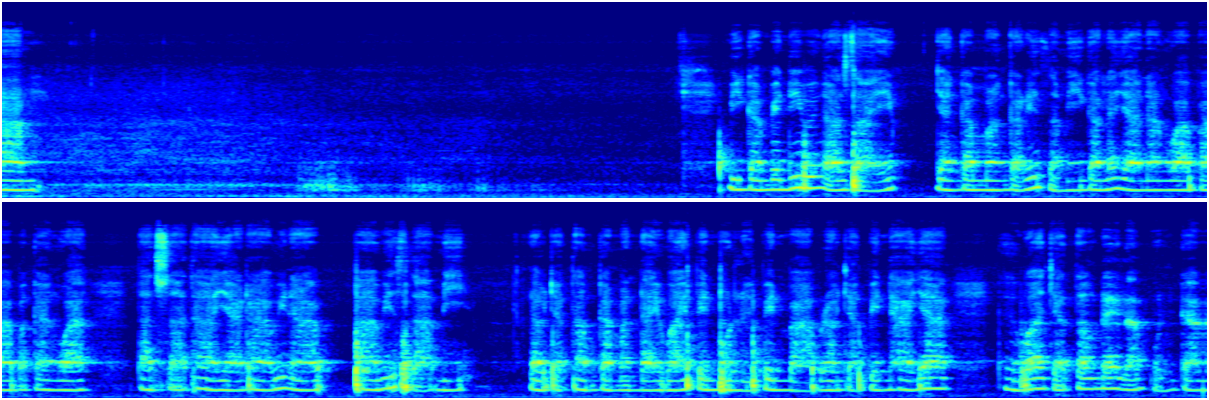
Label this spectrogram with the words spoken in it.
ตาม มีกรรมเป็นที่พึ่งอาศัย อย่างกรรมังกริสมีกัลยานังวาปาปะกังวา ตัสสะทายาทาวินาภาวิสามิเราจะทำกรรมอันใดไว้เป็นบุญหรือเป็นบาป เราจะเป็นทายาท คือว่าจะต้องได้รับผลกรรม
